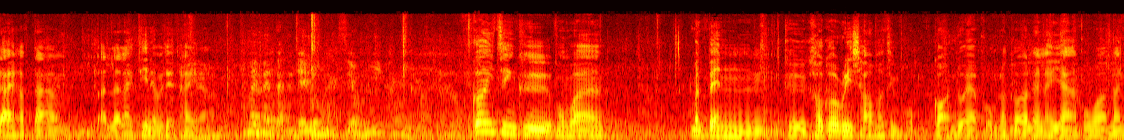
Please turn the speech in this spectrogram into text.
ได้ครับตามหลาย ๆ ที่ในประเทศไทยนะครับผมทำไมเป็นตัดสินใจร่วมงานกับเสี่ยวมี่ครั้งนี้ครับก็จริง ๆ คือผมว่า มันเป็นคือเขาก็รีเช้ามาถึงผมก่อนด้วยครับผมแล้วก็หลาย ๆ อย่างผมว่ามัน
